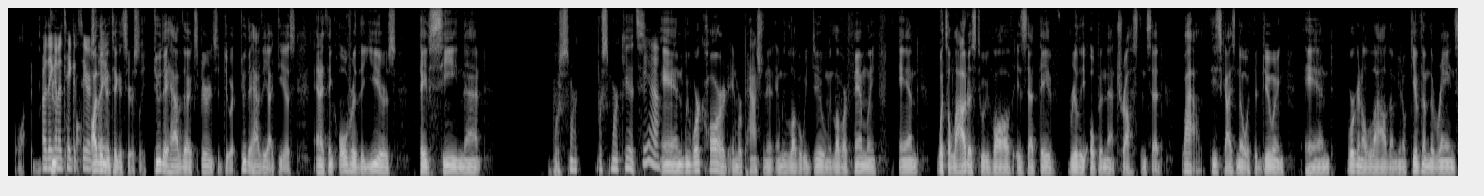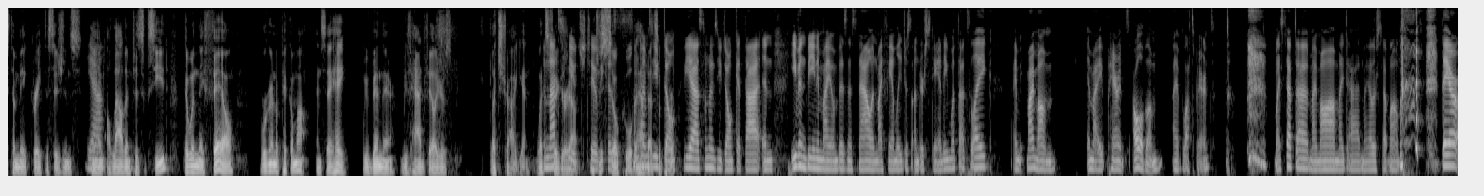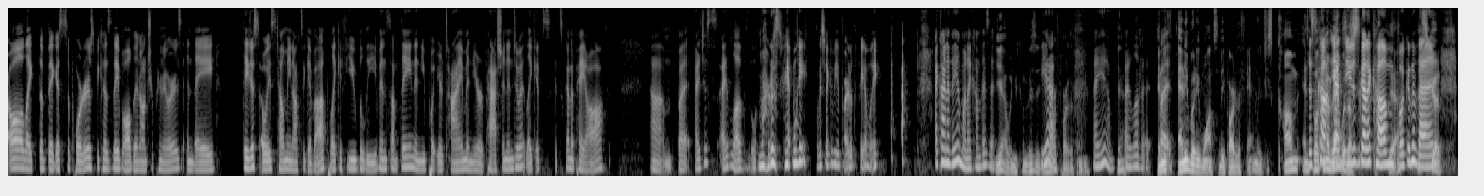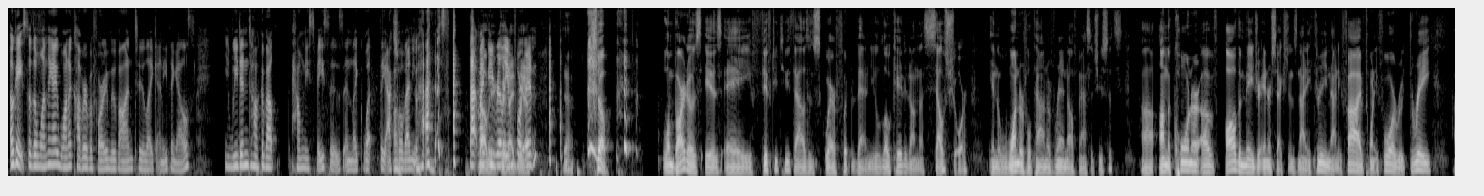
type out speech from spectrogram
Are they going to take it seriously? are they going to take it seriously? Do they have the experience to do it? Do they have the ideas? And i think over the years they've seen that we're smart we're smart kids. Yeah. and we work hard and we're passionate and we love what we do and we love our family. And what's allowed us to evolve is that they've really opened that trust and said wow these guys know what they're doing and we're going to allow them you know give them the reins to make great decisions Yeah. and allow them to succeed. And when they fail we're going to pick them up and say hey we've been there. We've had failures let's try again. Let's and that's figure it huge out. too which is because so cool to have that you support. don't yeah sometimes you don't get that and even being in my own business now and my family just understanding what that's like i mean my mom and my parents all of them i have lots of parents my stepdad my mom my dad my other stepmom they are all like the biggest supporters because they've all been entrepreneurs and they they just always tell me not to give up like if you believe in something and you put your time and your passion into it like it's it's gonna pay off um but i just i love the lombardo's family i wish i could be a part of the family i kind of am when i come visit Yeah, when you come visit, you Yeah. are part of the family. i am Yeah. i love it And but if anybody wants to be part of the family, just come and just book come an yeah event with you us. just gotta come Yeah, book an event good. Okay, so the one thing I want to cover before we move on to like anything else, we didn't talk about how many spaces and like what the actual Oh. venue has. that might be really important. Yeah. So, Lombardo's is a 52,000 square foot venue located on the South Shore in the wonderful town of Randolph, Massachusetts, uh, on the corner of all the major intersections 93, 95, 24, Route 3.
